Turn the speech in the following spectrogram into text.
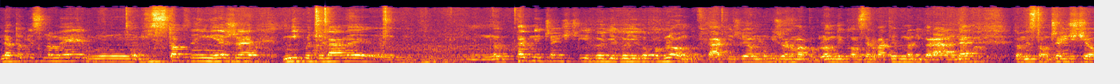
Natomiast no, my mm, w istotnej mierze nie podzielamy e, no, pewnej części jego, jego, jego poglądów, tak? Jeżeli on mówi, że on ma poglądy konserwatywno-liberalne, to my z tą częścią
